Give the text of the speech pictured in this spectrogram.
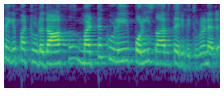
செய்யப்பட்டுள்ளதாக மட்டக்குழி போலீசார் தெரிவித்துள்ளனர்.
